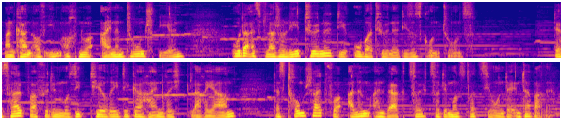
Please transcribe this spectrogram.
Man kann auf ihm auch nur einen Ton spielen oder als Flageolettöne die Obertöne dieses Grundtons. Deshalb war für den Musiktheoretiker Heinrich Glarian das Trumscheit vor allem ein Werkzeug zur Demonstration der Intervalle.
